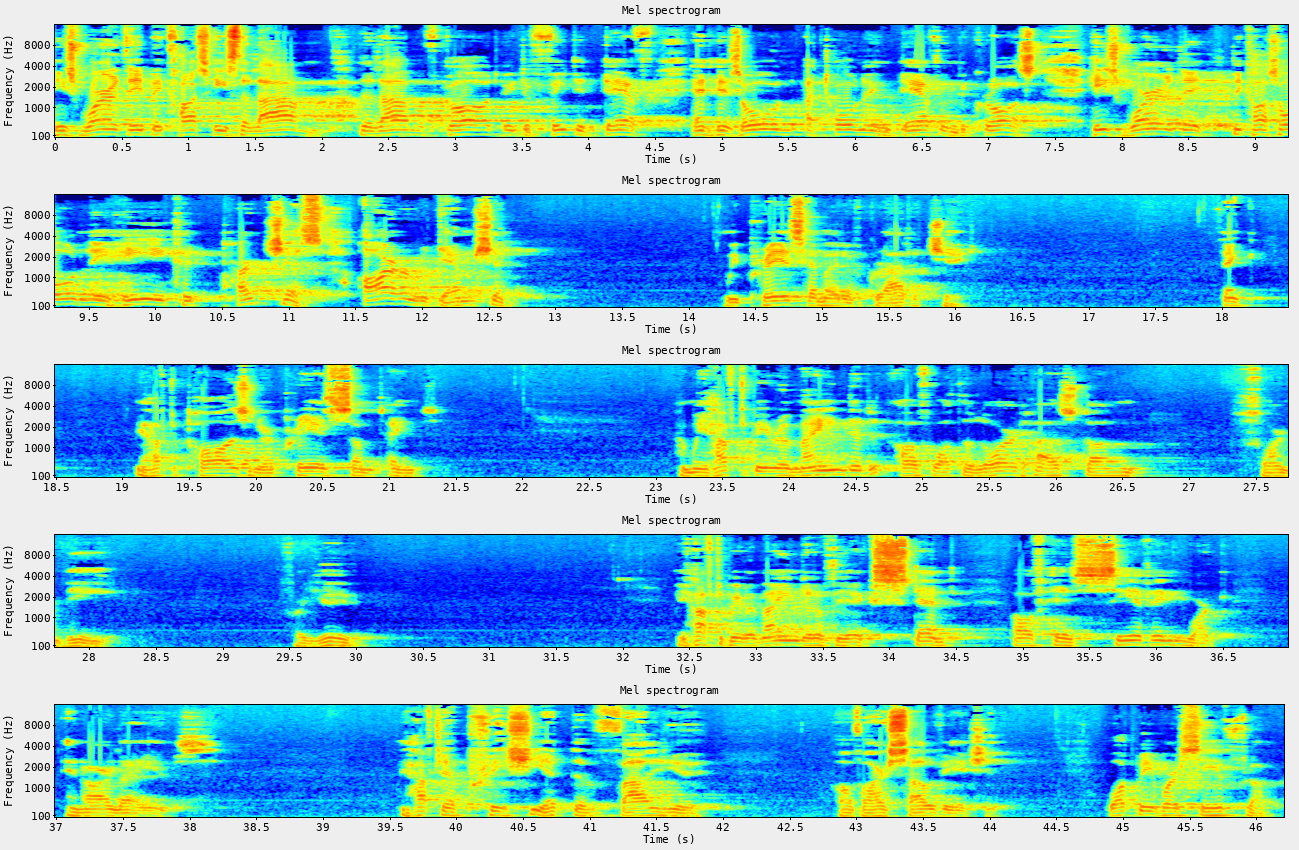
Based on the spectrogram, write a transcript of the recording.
He's worthy because he's the Lamb, the Lamb of God who defeated death in his own atoning death on the cross. He's worthy because only he could purchase our redemption. We praise Him out of gratitude. I think you have to pause in our praise sometimes. And we have to be reminded of what the Lord has done for me, for you. We have to be reminded of the extent of His saving work in our lives. We have to appreciate the value of our salvation, what we were saved from,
